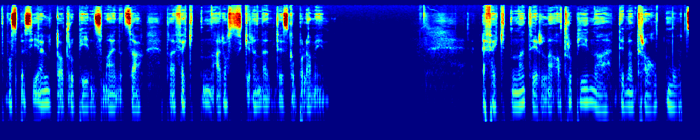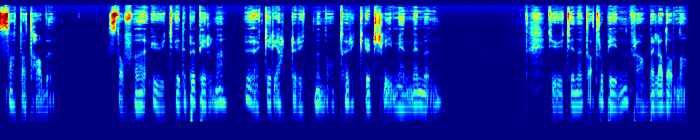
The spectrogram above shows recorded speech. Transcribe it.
Det var spesielt atropin som egnet seg, da effekten er raskere enn den til skopolamin. Effektene til atropin er dimentralt motsatt av tabuen. Stoffet utvider pupillene, øker hjerterytmen og tørker ut slimhinnene i munnen. De utvinnet atropinen fra belladonna,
